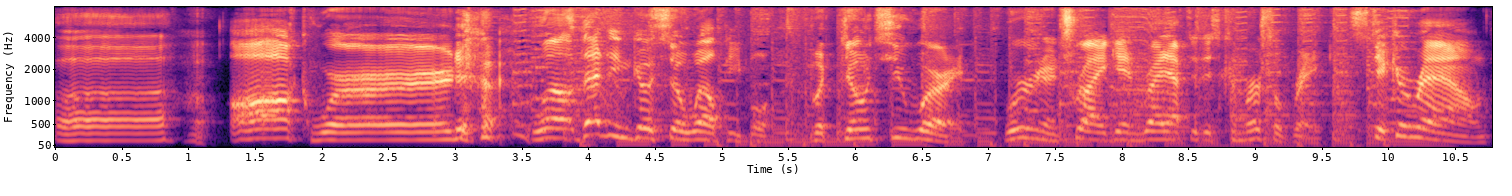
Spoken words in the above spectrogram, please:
Uh, Awkward. well, that didn't go so well, people, but don't you worry. We're gonna try again right after this commercial break. Stick around.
